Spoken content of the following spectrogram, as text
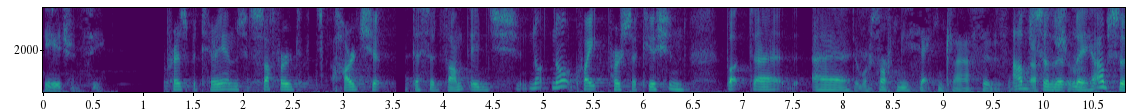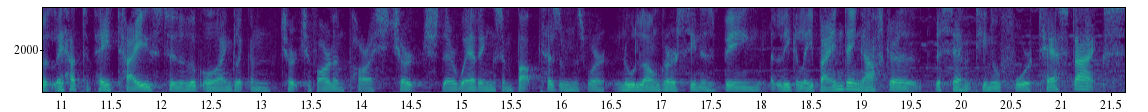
Agency. Presbyterians suffered hardship, disadvantage, not not quite persecution, but uh, uh, they were certainly second class citizens. Absolutely, sure. absolutely. Had to pay tithes to the local Anglican Church of Ireland parish church. Their weddings and baptisms were no longer seen as being legally binding after the 1704 Test Acts.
